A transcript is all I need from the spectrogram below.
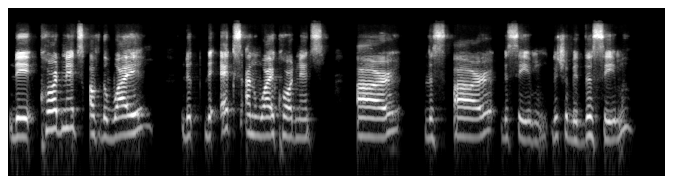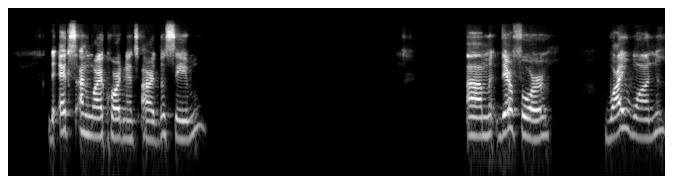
the coordinates of the y the, the x and y coordinates are this are the same. This should be the same. The x and y coordinates are the same. Um, therefore, y1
